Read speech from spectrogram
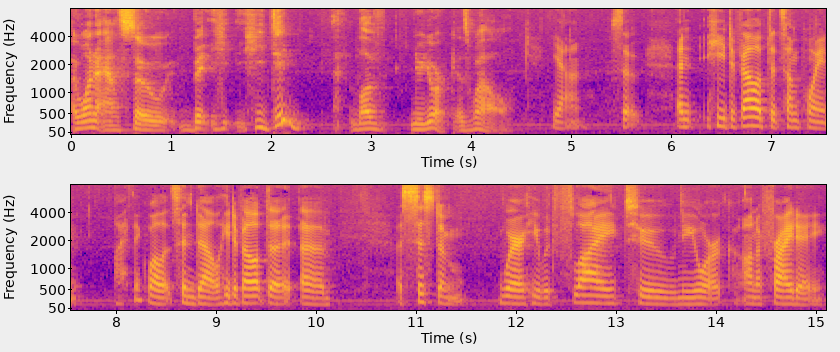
I want to ask so, but he, he did love New York as well. Yeah. So and he developed at some point, I think while at Syndell, he developed a, a, a system where he would fly to New York on a Friday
